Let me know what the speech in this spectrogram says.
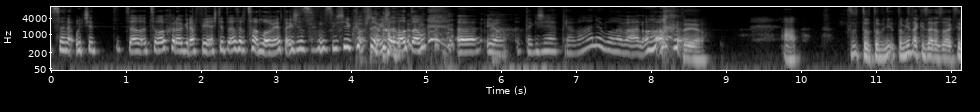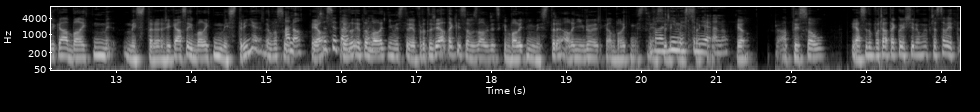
se naučit cel, celou choreografii, ještě to je zrcadlově, takže se musíš jako přemýšlet o tom. Uh, jo, takže pravá nebo levá noha? to jo. A to, to, to, mě, to mě taky zarazilo, jak jsi říkala baletní mistr. Říká se i baletní mistrině? Nebo jsou, ano, jo? přesně tak. Je to, je to ano. baletní mistrině, protože já taky jsem znal vždycky baletní mistr, ale nikdo neříká baletní mistrině. Baletní mistrině, ano. Jo. A ty jsou já si to pořád jako ještě neumím představit.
